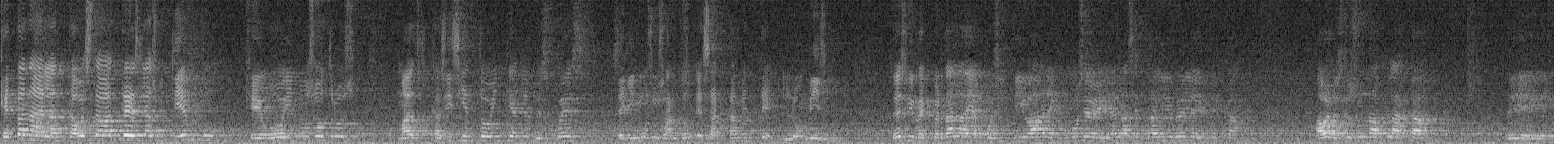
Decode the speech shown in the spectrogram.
¿qué tan adelantado estaba Tesla a su tiempo que hoy nosotros, más casi 120 años después, seguimos usando exactamente lo mismo? Entonces, si recuerdan la diapositiva de cómo se veía la central hidroeléctrica, ah, bueno, esto es una placa de,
